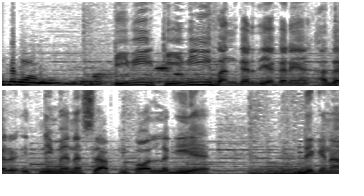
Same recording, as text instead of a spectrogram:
बिरयानी टीवी टीवी बंद कर दिया करें। अगर इतनी मेहनत से आपकी कॉल लगी है, देखे ना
